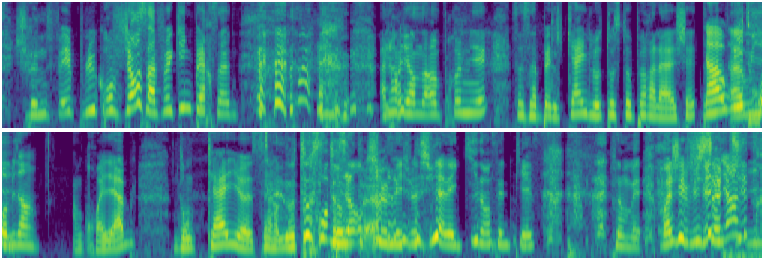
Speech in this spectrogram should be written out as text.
je ne fais plus confiance à fucking personne. Alors, il y en a un premier, ça s'appelle Kai, l'autostoppeur à la hachette. Ah oui, Ah oui. trop bien. Incroyable. Donc, Kai, euh, c'est un autostoppeur. Je, mais je suis avec qui dans cette pièce? Non, mais moi, j'ai vu Génial, ce titre.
